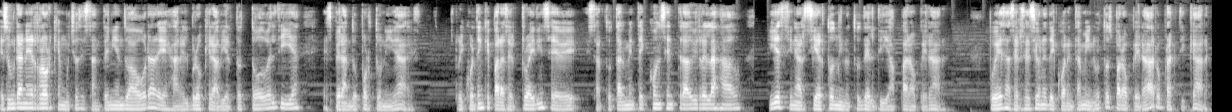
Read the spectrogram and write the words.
Es un gran error que muchos están teniendo ahora de dejar el broker abierto todo el día esperando oportunidades. Recuerden que para hacer trading se debe estar totalmente concentrado y relajado y destinar ciertos minutos del día para operar. Puedes hacer sesiones de 40 minutos para operar o practicar.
